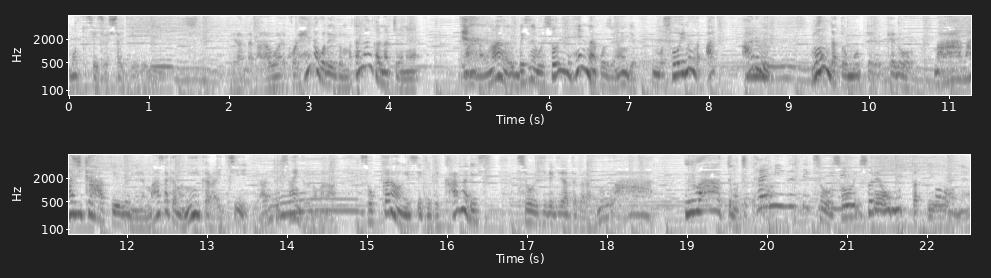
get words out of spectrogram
もっと成長したいっていうふうに選んだから俺これ変なこと言うとまたなんかになっちゃうね。まあまあ別に俺そういう変なことじゃないんだよ。でもそういうのがああるもんだと思ってるけどまあマジかっていうふうにねまさかの2位から1位あの時3位だったのかな。そっからの移籍ってかなり衝撃的だったからうわーうわーって思っちゃったタイミング的にね。そうそうそれを思ったっていうのね。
